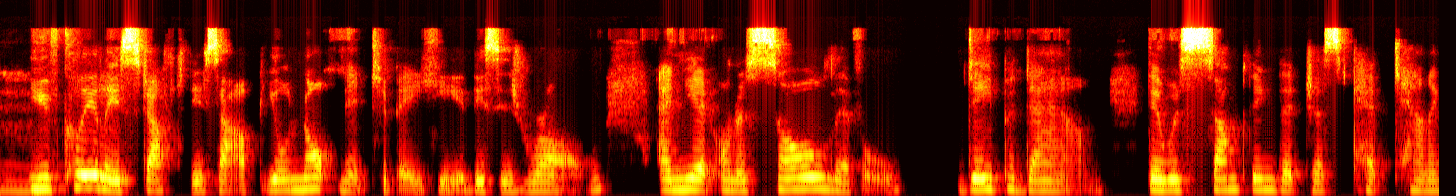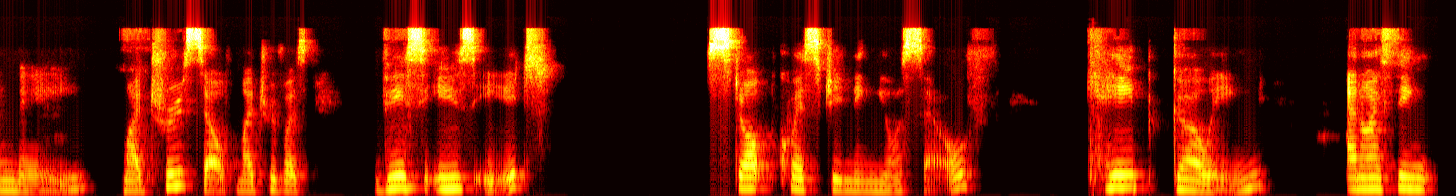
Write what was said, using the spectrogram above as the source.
Mm. You've clearly stuffed this up. You're not meant to be here. This is wrong. And yet, on a soul level, deeper down, there was something that just kept telling me, my true self, my true voice, this is it. Stop questioning yourself. Keep going. And I think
